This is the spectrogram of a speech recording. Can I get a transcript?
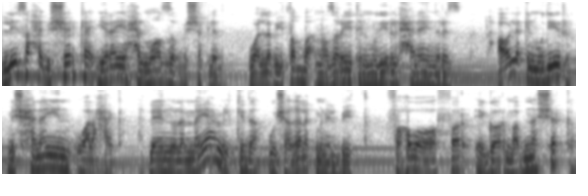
ليه صاحب الشركة يريح الموظف بالشكل ده؟ ولا بيطبق نظرية المدير الحنين رزق؟ أقول لك المدير مش حنين ولا حاجة لأنه لما يعمل كده ويشغلك من البيت فهو وفر إيجار مبنى الشركة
